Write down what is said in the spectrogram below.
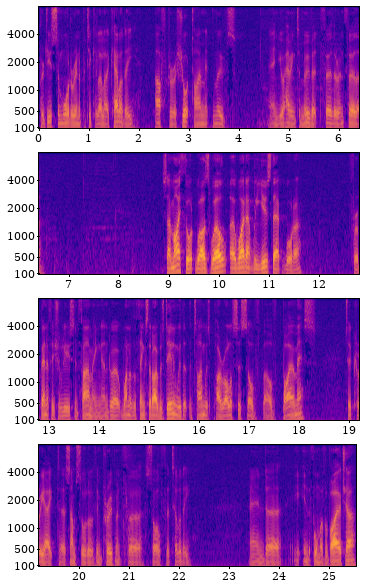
produce some water in a particular locality, after a short time it moves, and you're having to move it further and further. So my thought was, well, uh, why don't we use that water for a beneficial use in farming. And uh, one of the things that I was dealing with at the time was pyrolysis of, of biomass to create uh, some sort of improvement for soil fertility and uh, in the form of a biochar.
